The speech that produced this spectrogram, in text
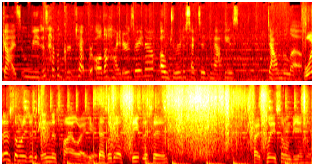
Guys, we just have a group chat for all the hiders right now. Oh, Drew detected Matthews down below. What if someone is just in this pile right here? Guys, look at how steep this is. All right, please someone be in here.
